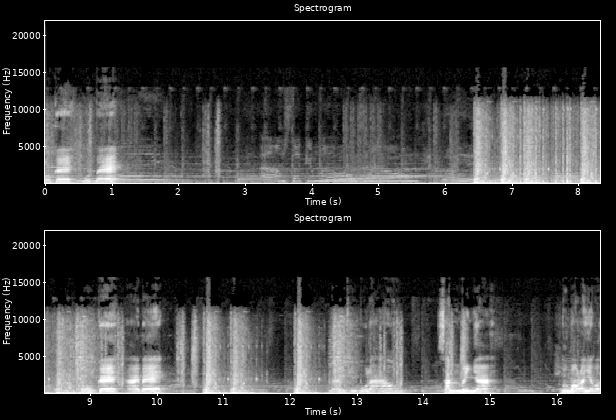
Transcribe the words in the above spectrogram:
Ok, một bé. Ok, hai bé. Này thì bố láo. Săn mình à? Bơm máu đã anh em ơi.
